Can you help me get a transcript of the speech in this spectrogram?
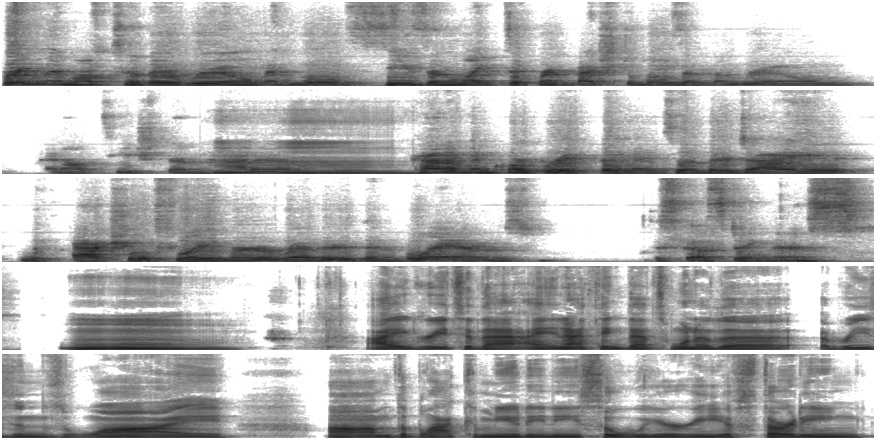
bring them up to their room and we'll season like different vegetables in the room and I'll teach them how mm. to kind of incorporate them into their diet with actual flavor rather than bland disgustingness. Mm. I agree to that. And I think that's one of the reasons why um, the black community is so weary of starting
